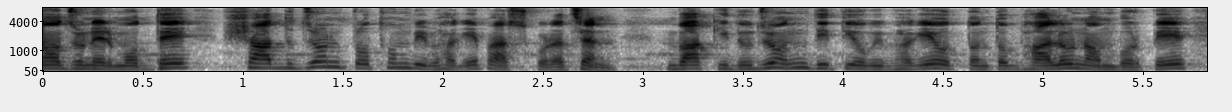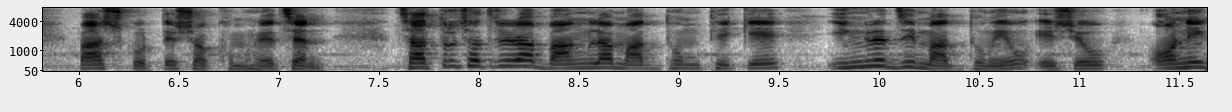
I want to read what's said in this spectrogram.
নজনের মধ্যে সাতজন প্রথম বিভাগে পাশ করেছেন। বাকি দুজন দ্বিতীয় বিভাগে অত্যন্ত ভালো নম্বর পেয়ে পাশ করতে সক্ষম হয়েছেন। ছাত্রছাত্রীরা বাংলা মাধ্যম থেকে ইংরেজি মাধ্যমেও এসেও অনেক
